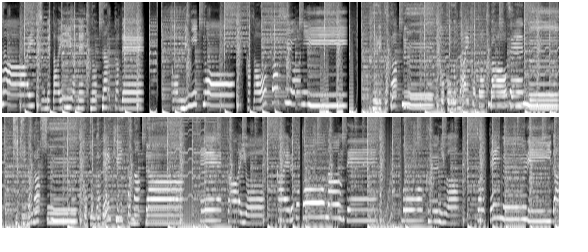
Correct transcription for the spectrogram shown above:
ない冷たい雨の中でコンビニの傘を差すように降りかかる心ない言葉を全部聞き流すことができたなら世界を変えることなんて僕にはとって無理だ。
